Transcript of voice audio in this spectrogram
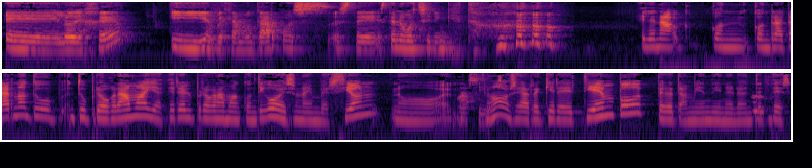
eh, lo dejé y empecé a montar pues este, este nuevo chiringuito. Elena, con, contratarnos tu, tu, programa y hacer el programa contigo es una inversión, no, ¿no? o sea, requiere tiempo, pero también dinero. Entonces,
